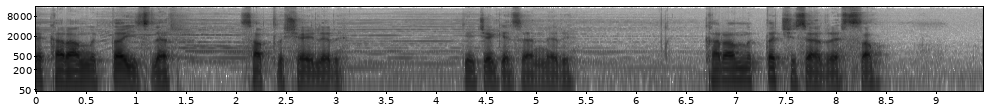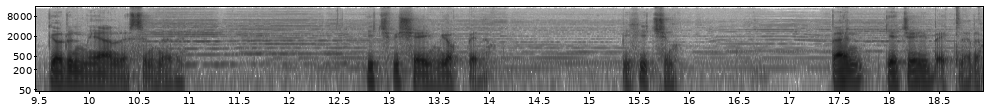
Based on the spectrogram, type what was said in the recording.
ve karanlıkta izler saklı şeyleri, gece gezenleri. Karanlıkta çizer ressam görünmeyen resimleri. Hiçbir şeyim yok benim. Bir hiçim. Ben geceyi beklerim.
